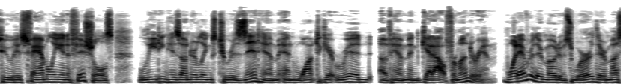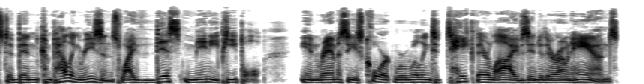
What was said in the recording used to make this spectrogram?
to his family and officials, leading his underlings to resent him and want to get rid of him and get out from under him. Whatever their motives were, there must have been compelling reasons why this many people in Ramesses' court were willing to take their lives into their own hands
